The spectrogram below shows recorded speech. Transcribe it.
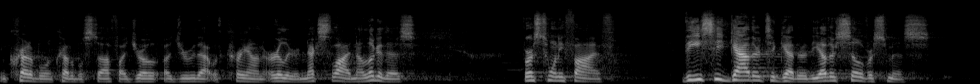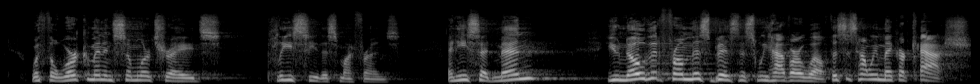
Incredible, incredible stuff. I drew, I drew that with crayon earlier. Next slide. Now look at this. Verse 25. These he gathered together, the other silversmiths with the workmen in similar trades. Please see this, my friends. And he said, Men, you know that from this business we have our wealth. This is how we make our cash.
